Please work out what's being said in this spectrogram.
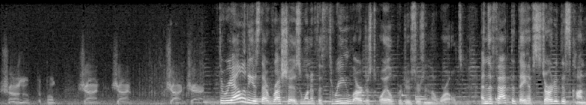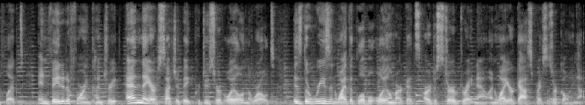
shine up the pump, shine, shine, shine, shine. The reality is that Russia is one of the three largest oil producers in the world. And the fact that they have started this conflict, invaded a foreign country, and they are such a big producer of oil in the world is the reason why the global oil markets are disturbed right now and why your gas prices are going up.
